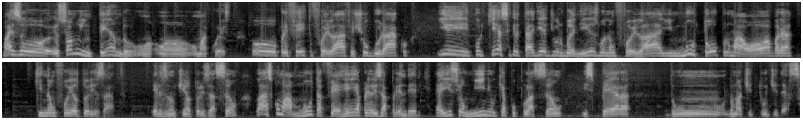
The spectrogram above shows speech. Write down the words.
Mas o, eu só não entendo um- um- uma coisa. O prefeito foi lá, fechou o buraco, e por que a Secretaria de Urbanismo não foi lá e multou por uma obra que não foi autorizada? Eles não tinham autorização, lasca uma multa ferrenha para eles aprenderem. É isso é o mínimo que a população espera de, um- de uma atitude dessa.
